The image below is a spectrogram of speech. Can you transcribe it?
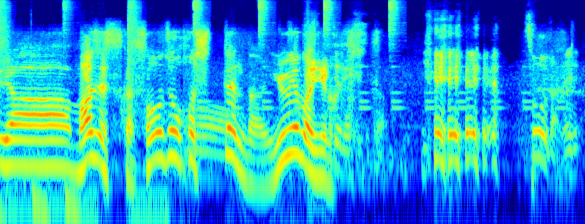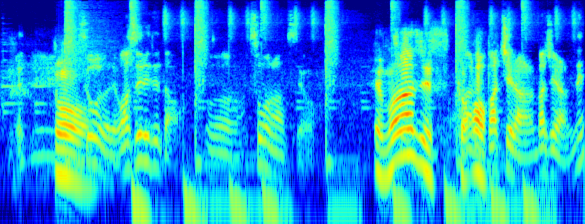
いやー、マジっすか。その情報知ってんだ。言えばいいの。いやいやいやそうだね。うん。そうだね。忘れてた。うん、そうなんですよ。え、マジっすか？あバチェラー、バチェラーのね。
